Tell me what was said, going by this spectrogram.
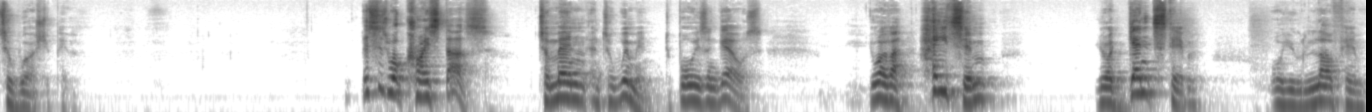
to worship him. This is what Christ does to men and to women, to boys and girls. You either hate him, you're against him, or you love him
